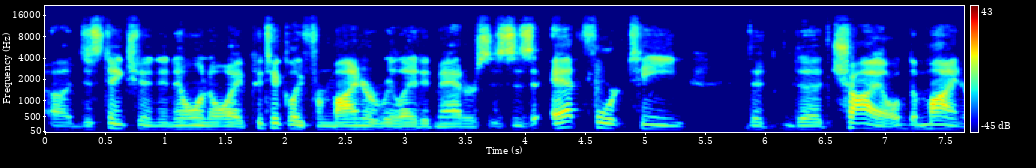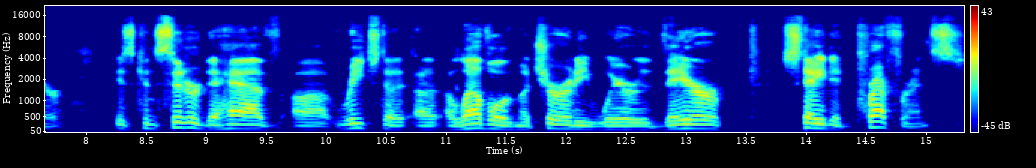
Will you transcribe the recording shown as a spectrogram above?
uh, distinction in Illinois, particularly for minor related matters, is, is at 14, the the child, the minor, is considered to have uh, reached a, a, a, level of maturity where their stated preference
